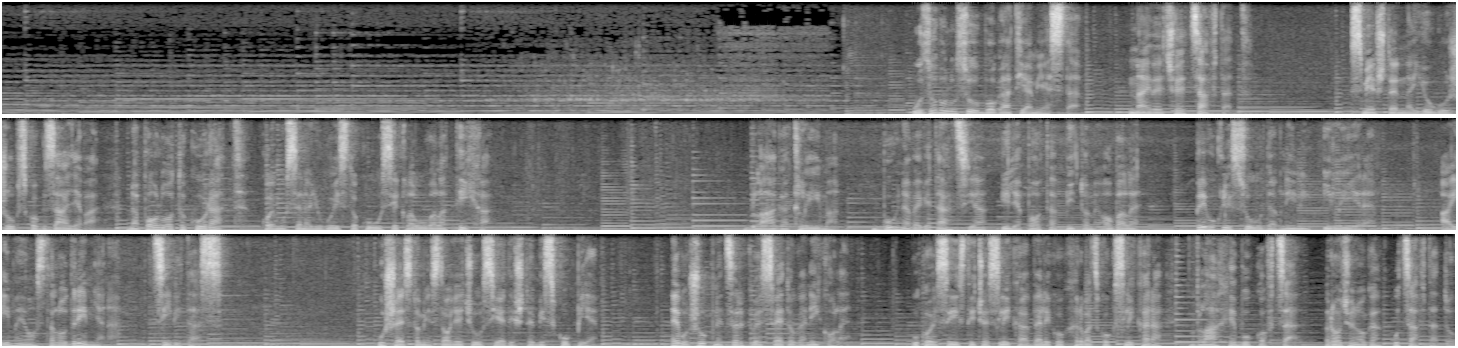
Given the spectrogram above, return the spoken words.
Uz obalu su bogatija mjesta. Najveće je Caftat. Smješten na jugu Župskog zaljeva, na poluotoku Rat, kojemu se na jugoistoku usjekla uvala Tiha. Blaga klima, bujna vegetacija i ljepota pitome obale privukli su u davnini i lire, a ime je ostalo od Rimljana, Civitas. U šestom je stoljeću sjedište biskupije. Evo župne crkve Svetoga Nikole, u kojoj se ističe slika velikog hrvatskog slikara Vlahe Bukovca, rođenoga u Caftatu.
